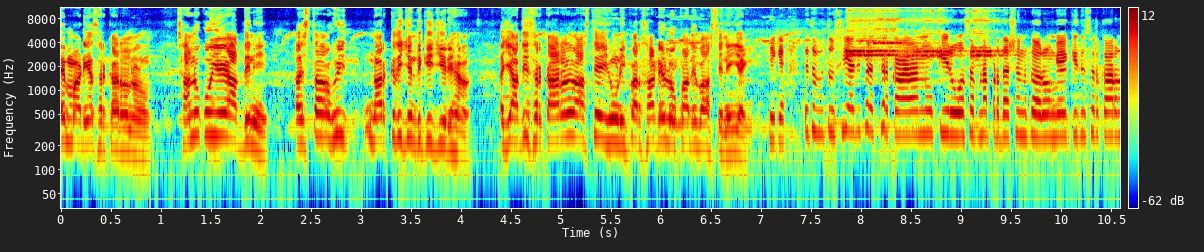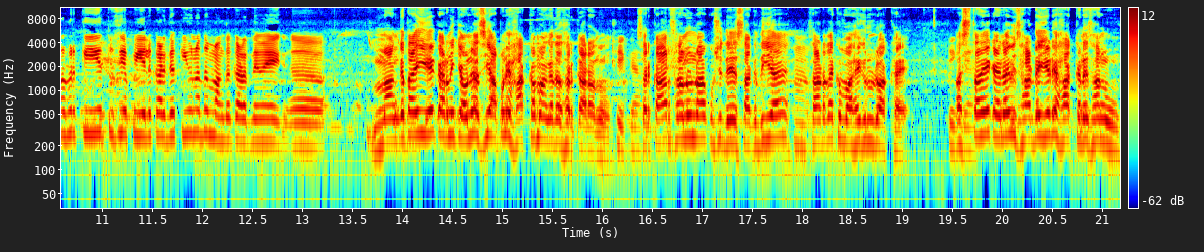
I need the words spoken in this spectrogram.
ਇਹ ਮਾੜੀਆਂ ਸਰਕਾਰਾਂ ਨਾਲੋਂ। ਸਾਨੂੰ ਕੋਈ ਆਜ਼ਾਦੀ ਨਹੀਂ। ਅਸੀਂ ਤਾਂ ਉਹੀ ਨਰਕ ਦੀ ਜ਼ਿੰਦਗੀ ਜੀ ਰਹੇ ਹਾਂ। ਆਜ਼ਾਦੀ ਸਰਕਾਰਾਂ ਦੇ ਵਾਸਤੇ ਆਈ ਹੋਣੀ ਪਰ ਸਾਡੇ ਲੋਕਾਂ ਦੇ ਵਾਸਤੇ ਨਹੀਂ ਆਈ ਠੀਕ ਹੈ। ਤੇ ਤੁ- ਤੁਸੀਂ ਅੱਜ ਫਿਰ ਸਰਕਾਰਾਂ ਨੂੰ ਕੀ ਰੋਸ ਆਪਣਾ ਪ੍ਰਦਰਸ਼ਨ ਕਰੋਗੇ? ਕਿ ਤੇ ਸਰਕਾਰਾਂ ਨੂੰ ਫਿਰ ਕੀ ਤੁਸੀਂ ਅਪੀਲ ਕਰਦੇ ਹੋ? ਕੀ ਉਹਨਾਂ ਤੋਂ ਮੰਗ ਕਰਦੇ ਹੋ ਇਹ, ਅ, ਮੰਗ ਤਾਂ ਇਹ ਕਰਨੀ ਚਾਹੁੰਦੇ ਅਸੀਂ ਆਪਣੇ ਹੱਕ ਮੰਗਦਾ ਸਰਕਾਰਾਂ। ਤੋਂ। ਸਰਕਾਰ ਸਾਨੂੰ ਨਾ ਕੁਝ ਦੇ ਸਕਦੀ ਹੈ ਸਾਡਾ ਤਾਂ ਇੱਕ ਵਾਹਿਗੁਰੂ ਰੱਖ ਹੈ। ਅਸੀਂ ਤਾਂ ਇਹ ਕਹਿੰਦੇ ਵੀ ਸਾਡੇ ਜਿਹੜੇ ਹੱਕ ਨੇ ਸਾਨੂੰ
